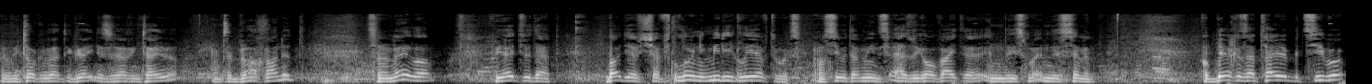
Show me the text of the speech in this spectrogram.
when we talk about the greatness of having Torah it's a brach on it so Mela create to that. But you have to learn immediately afterwards. We'll see what that means as we go weiter in this in this simon. Berachas atayr betzibur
